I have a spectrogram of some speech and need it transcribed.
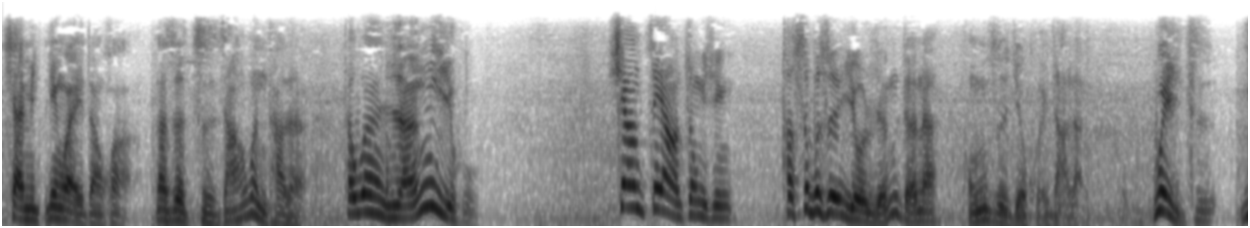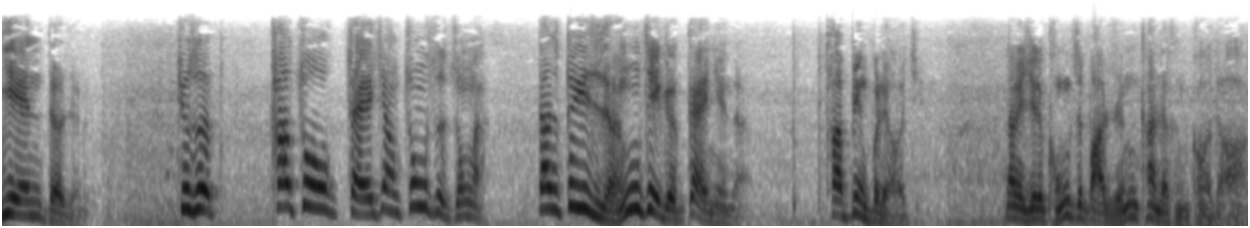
下面另外一段话，那是子张问他的。他问仁义乎？像这样忠心，他是不是有仁德呢？孔子就回答了：未知焉得仁？就是他做宰相忠是忠啊。但是对于仁这个概念呢，他并不了解。那么也就是孔子把仁看得很高的啊，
